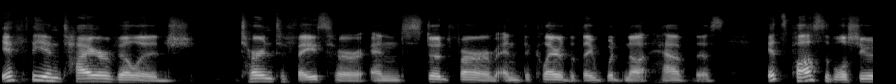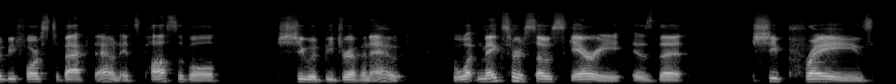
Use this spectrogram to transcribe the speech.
if the entire village turned to face her and stood firm and declared that they would not have this, it's possible she would be forced to back down. It's possible she would be driven out. What makes her so scary is that she preys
